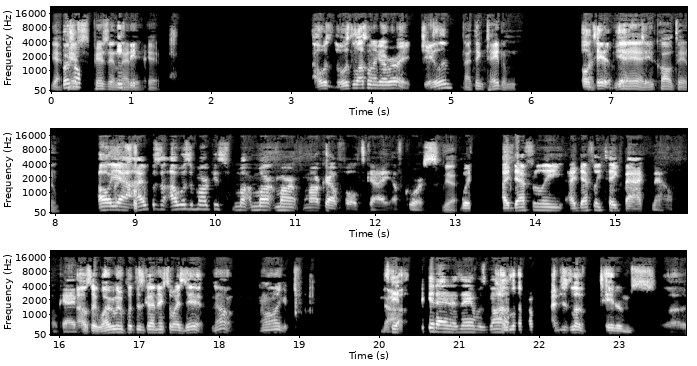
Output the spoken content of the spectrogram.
yeah. Bergeron- Pierce, Pierce in ninety. Yeah, I was. What was the last one I got right? Jaylen. I think Tatum. Oh, Tatum. Yeah, Yeah, yeah. Tatum. You called Tatum. Oh yeah, I was. I was a Marcus Mar Mar Mar Markelle Fultz guy, of course. Yeah. Which I definitely, I definitely take back now. Okay. I was like, why are we going to put this guy next to Isaiah? No, I don't like it. No, See, I that Isaiah was I, gone. love, I just love Tatum's. Uh,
